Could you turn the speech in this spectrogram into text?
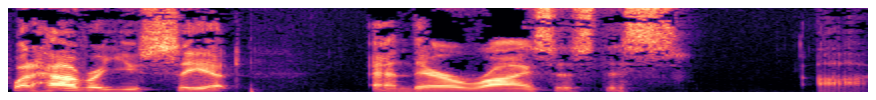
whatever you see it, and there arises this uh,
